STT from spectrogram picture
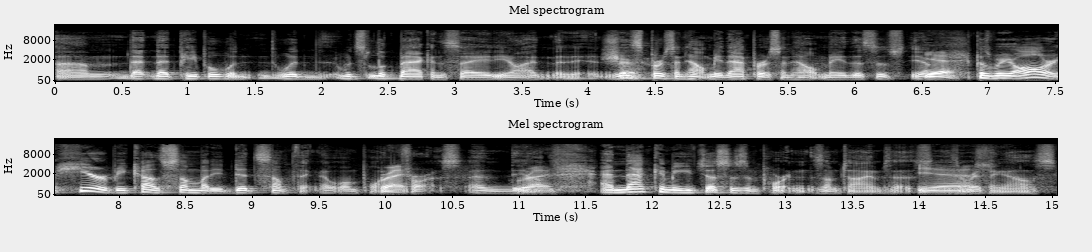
um, that that people would would would look back and say, you know, I, this person helped me, that person helped me. This is, you know, Yeah. because we all are here because somebody did something at one point Right. for us, and you know, Right. and that can be just as important sometimes as, as everything else.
